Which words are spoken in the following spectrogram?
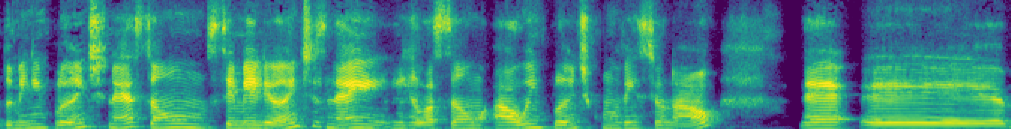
do mini implante, né, são semelhantes, né, em relação ao implante convencional, né, é,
